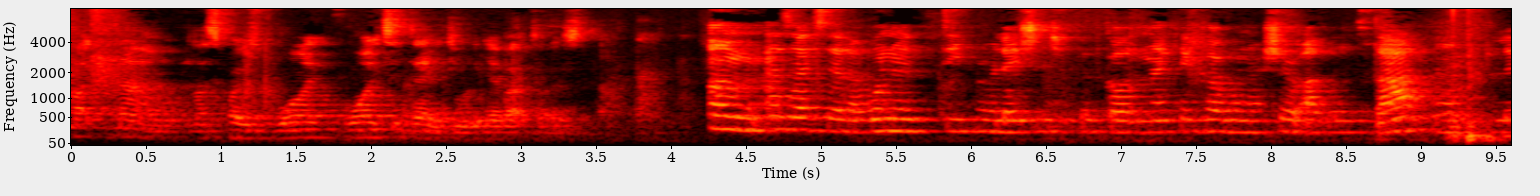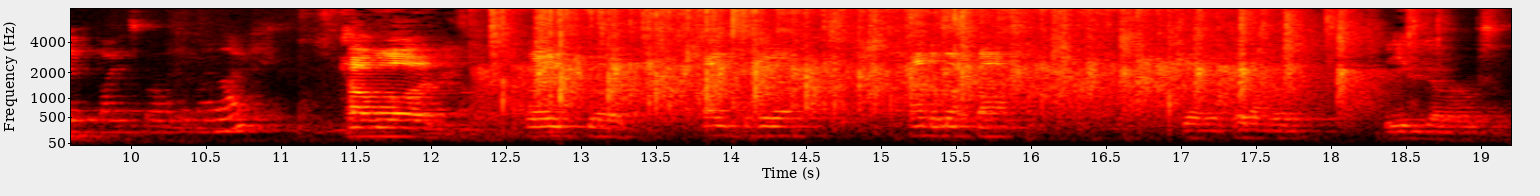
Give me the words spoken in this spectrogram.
like now? And I suppose why why today do you want to get baptized? Um, as I said, I want a deeper relationship with God, and I think I want to show others that and live by His word in my life. Come on. Praise God. Thanks, Sophia. Hand the mic back. Yeah, go that way. But you can go around.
